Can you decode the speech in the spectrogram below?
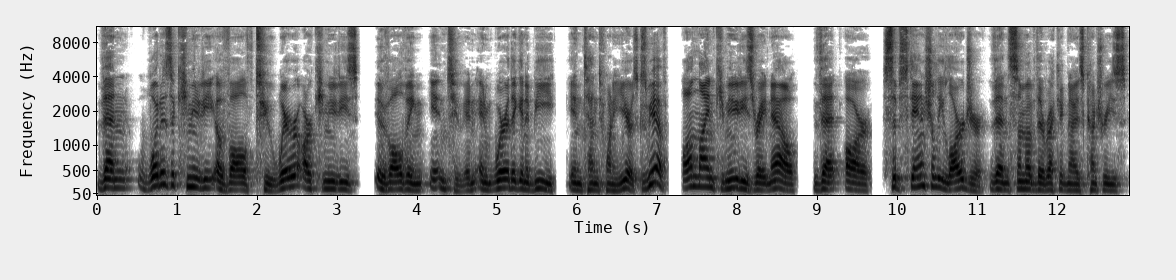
then what does a community evolve to? Where are communities evolving into? And, and where are they going to be in 10, 20 years? Because we have online communities right now that are substantially larger than some of the recognized countries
